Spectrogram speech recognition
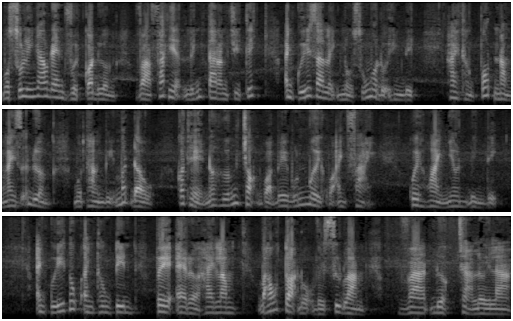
Một số lính áo đen vượt qua đường và phát hiện lính ta đang truy kích. Anh Quý ra lệnh nổ súng một đội hình địch. Hai thằng Pốt nằm ngay giữa đường, một thằng bị mất đầu, có thể nó hướng chọn quả B40 của anh phải, quê Hoài Nhơn, Bình Định. Anh Quý thúc anh thông tin PR25 báo tọa độ về sư đoàn và được trả lời là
